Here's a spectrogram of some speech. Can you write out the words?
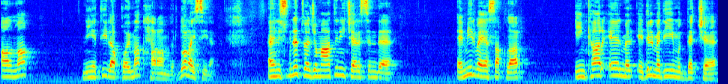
almak niyetiyle koymak haramdır. Dolayısıyla ehli sünnet ve cemaatin içerisinde emir ve yasaklar inkar edilmediği müddetçe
